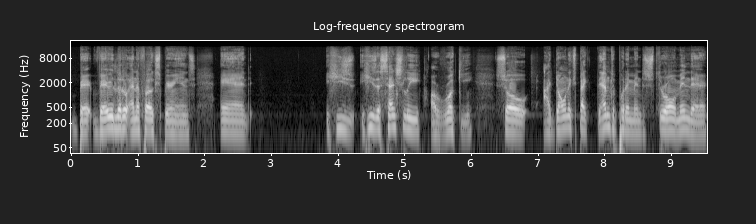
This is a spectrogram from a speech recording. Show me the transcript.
very little NFL experience, and he's he's essentially a rookie. So I don't expect them to put him in, just throw him in there.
